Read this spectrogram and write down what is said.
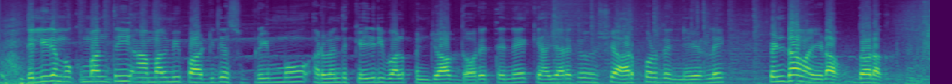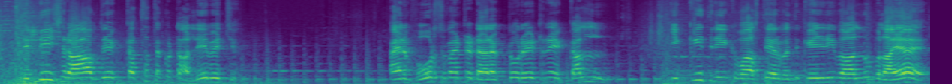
ਦਿੱਲੀ ਦੇ ਮੁੱਖ ਮੰਤਰੀ ਆਮ ਆਦਮੀ ਪਾਰਟੀ ਦੇ ਸੁਪਰੀਮੋ ਅਰਵਿੰਦ ਕੇਜਰੀਵਾਲ ਪੰਜਾਬ ਦੌਰੇ ਤੇ ਨੇ ਕਿਹਾ ਜਾ ਰਿਹਾ ਕਿ ਹੁਸ਼ਿਆਰਪੁਰ ਦੇ ਨੇੜਲੇ ਪਿੰਡਾਂ ਦਾ ਜਿਹੜਾ ਉਹ ਦੌਰਾ ਕਰ ਦਿੱਲੀ ਸ਼ਰਾਬ ਦੇ ਕਥਿਤ ਘੁਟਾਲੇ ਵਿੱਚ ਐਨਫੋਰਸਮੈਂਟ ਡਾਇਰੈਕਟੋਰੇਟ ਨੇ ਕੱਲ 21 ਤਰੀਕ ਵਾਸਤੇ ਅਰਵਿੰਦ ਕੇਜਰੀਵਾਲ ਨੂੰ ਬੁਲਾਇਆ ਹੈ।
